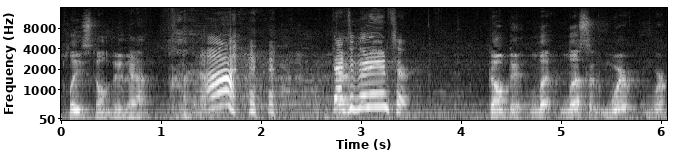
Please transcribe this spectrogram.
Please don't do that. Ah, that's a good answer. Don't do. Li- listen, we're we're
